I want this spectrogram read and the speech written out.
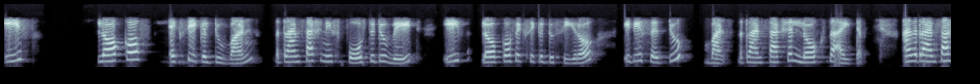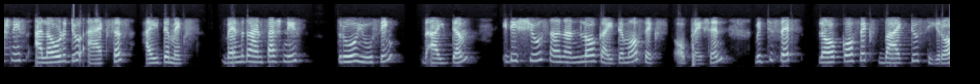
If lock of X equal to 1, the transaction is forced to wait. If lock of X equal to 0, it is set to 1. The transaction locks the item and the transaction is allowed to access item X. when the transaction is through using the item it issues an unlock item of x operation which sets lock of x back to 0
